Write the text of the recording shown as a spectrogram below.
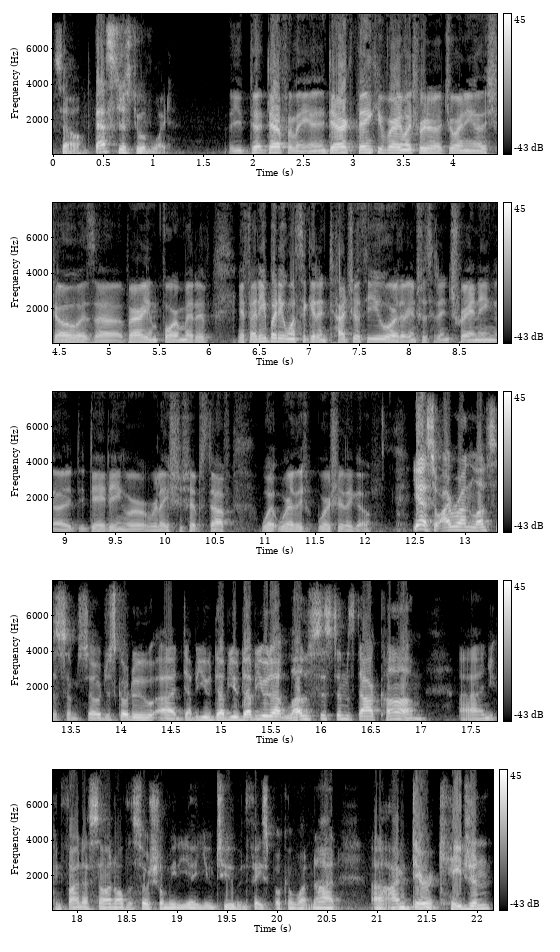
So best just to avoid. Definitely. And Derek, thank you very much for joining the show. It was uh, very informative. If anybody wants to get in touch with you or they're interested in training, uh, dating, or relationship stuff, wh- where, they, where should they go? Yeah, so I run Love Systems. So just go to uh, www.lovesystems.com. Uh, and you can find us on all the social media, YouTube and Facebook and whatnot. Uh, I'm Derek Cajun,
